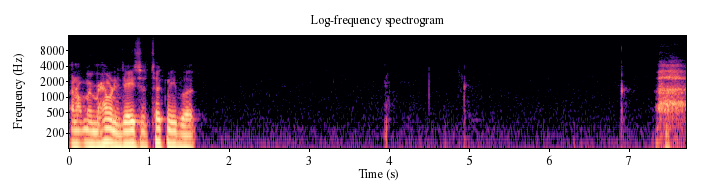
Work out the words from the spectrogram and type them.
I don't remember how many days it took me, but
